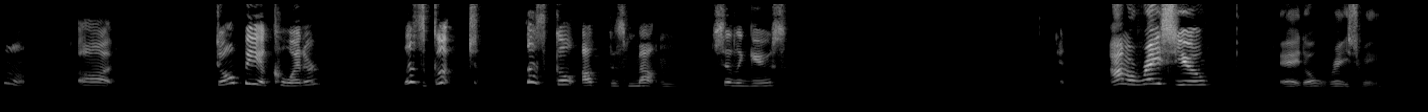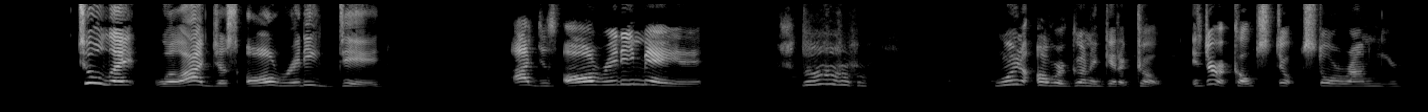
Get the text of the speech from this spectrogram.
Huh. Uh, don't be a quitter. Let's go. Let's go up this mountain, silly goose. I'ma race you. Hey, don't race me. Too late. Well, I just already did. I just already made it. when are we gonna get a coat? Is there a coat st store around here?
